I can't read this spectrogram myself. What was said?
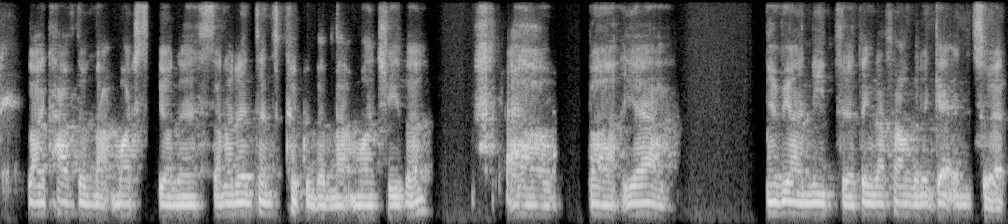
like have them that much, to be honest, and I don't tend to cook with them that much either. Um, but yeah, maybe I need to. I think that's how I'm going to get into it.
